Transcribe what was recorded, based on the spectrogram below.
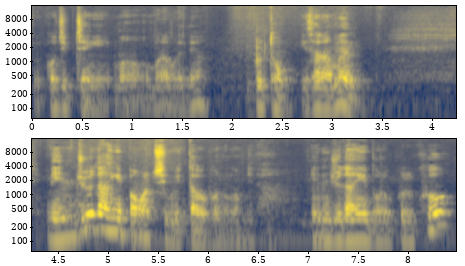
그 고집쟁이 뭐 뭐라고 그래야 돼요? 불통 이 사람은 민주당이 뻥을 치고 있다고 보는 겁니다. 민주당이 무릎 꿇고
